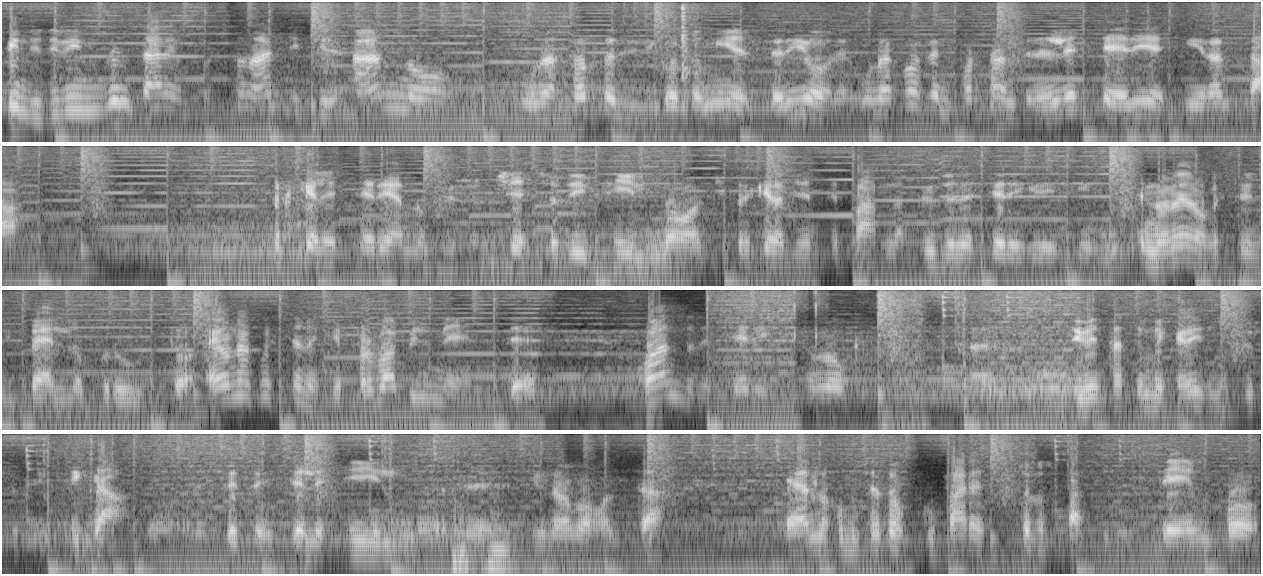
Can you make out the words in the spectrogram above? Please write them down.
Quindi devi inventare personaggi che hanno una sorta di dicotomia interiore. Una cosa importante nelle serie in realtà perché le serie hanno più successo dei film oggi, perché la gente parla più delle serie che dei film, e non è una questione di bello o brutto, è una questione che probabilmente quando le serie sono eh, diventate un meccanismo più sofisticato rispetto ai telefilm eh, di una volta e hanno cominciato a occupare tutto lo spazio del tempo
